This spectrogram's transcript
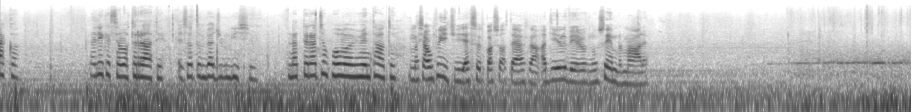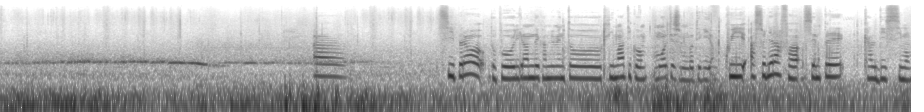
Ecco, è lì che siamo atterrati. È stato un viaggio lunghissimo. Un atterraggio un po' movimentato. Ma siamo felici di essere qua sulla Terra. A dire il vero, non sembra male. Uh, Sì, però dopo il grande cambiamento climatico molti sono andati via. Qui a Sogliera fa sempre caldissimo.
